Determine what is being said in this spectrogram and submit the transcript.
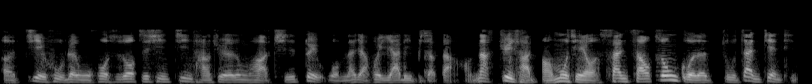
呃戒护任务，或是说执行进航区的任务的话，其实对我们来讲会压力比较大。哦，那据传哦，目前有三艘中国的主战舰艇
